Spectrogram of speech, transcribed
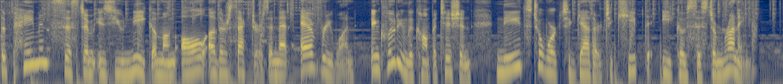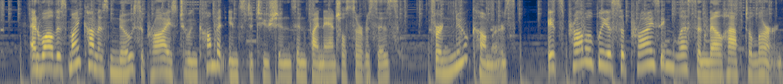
the payment system is unique among all other sectors and that everyone, including the competition, needs to work together to keep the ecosystem running. And while this might come as no surprise to incumbent institutions in financial services, for newcomers, it's probably a surprising lesson they'll have to learn.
